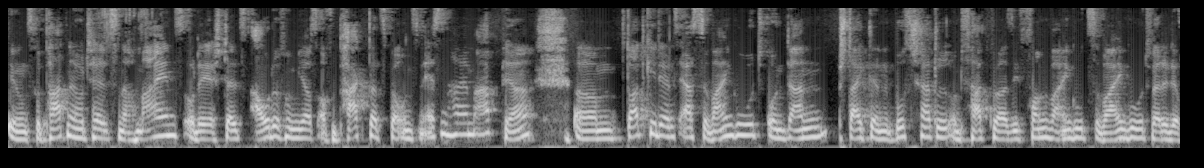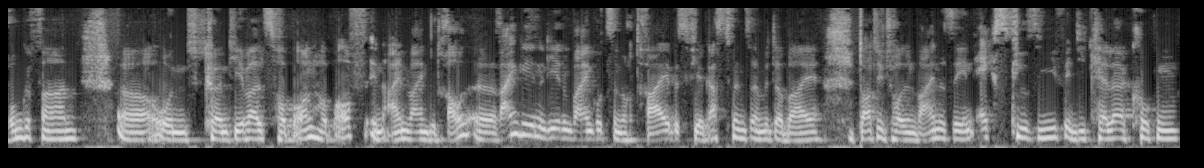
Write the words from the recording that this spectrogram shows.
in unsere Partnerhotels nach Mainz oder ihr stellt das Auto von mir aus auf dem Parkplatz bei uns in Essenheim ab. Ja, ähm, dort geht er ins erste Weingut und dann steigt er in den Bus-Shuttle und fahrt quasi von Weingut zu Weingut, werdet ihr rumgefahren äh, und könnt jeweils Hop-on, Hop-off in ein Weingut äh, reingehen. In jedem Weingut sind noch drei bis vier Gastwinzer mit dabei. Dort die tollen Weine sehen, exklusiv exklusiv in die Keller gucken,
